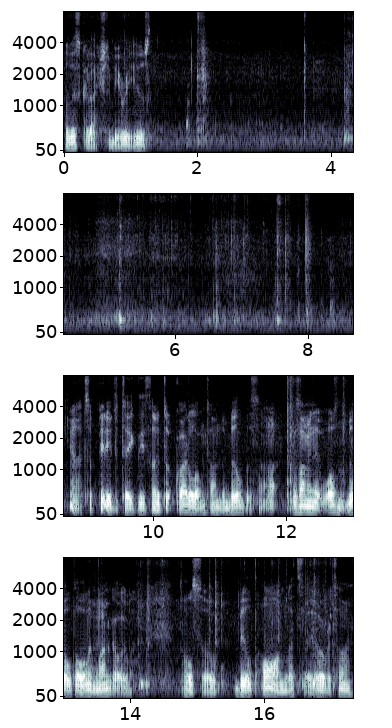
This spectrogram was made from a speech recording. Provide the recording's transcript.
so this could actually be reused Yeah, it's a pity to take these. It took quite a long time to build this. Because, uh, I mean, it wasn't built all in one go. also built on, let's say, over time.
